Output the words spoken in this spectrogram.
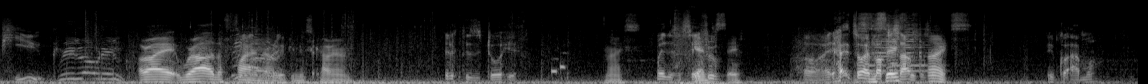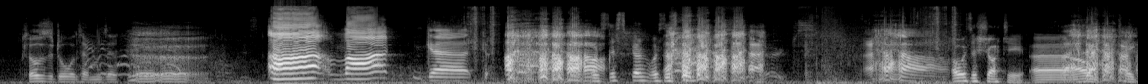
puke. Reloading. Alright, we're out of the fire now, we can just carry on. Hey, look, there's a door here. Nice. Wait, there's a safe into room. safe. Oh, I, I thought I It's locked this safe out. room, Nice. We've got ammo. Close the door once everyone's in. Ah my god. What's this gun? What's this gun? Oh, it's a shotty. Uh, I'll take...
